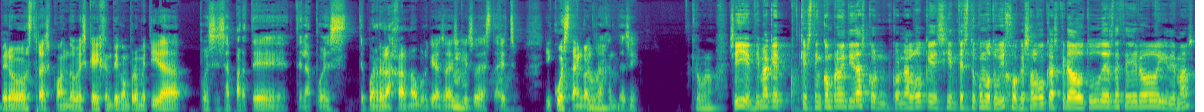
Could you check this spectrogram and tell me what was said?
pero ostras, cuando ves que hay gente comprometida, pues esa parte te la puedes, te puedes relajar, ¿no? Porque ya sabes que eso ya está hecho. Y cuesta encontrar gente así. Qué bueno. Sí, encima que, estén comprometidas con, algo que sientes tú como tu hijo, que es algo que has creado tú desde cero y demás,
